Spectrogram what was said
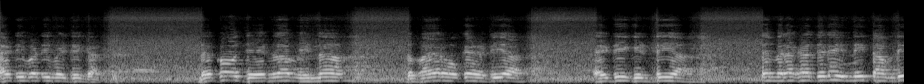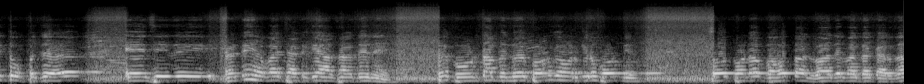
ਐਡੀ ਵੱਡੀ ਮੀਟਿੰਗ ਕਰਤੀ ਦੇਖੋ ਜੇਠ ਦਾ ਮਹੀਨਾ ਦੁਪਹਿਰ ਹੋ ਕੇ ਹਟਿਆ, ਐਡੀ ਗਿਣਤੀ ਆ। ਤੇ ਮੇਰਾ ਖਿਆਲ ਜਿਹੜੇ ਇੰਨੀ ਤਪਦੀ ਧੁੱਪ 'ਚ ਏਸੀ ਦੀ ਠੰਡੀ ਹਵਾ ਛੱਡ ਕੇ ਆ ਸਕਦੇ ਨੇ ਤੇ ਵੋਟ ਤਾਂ ਮੈਨੂੰ ਇਹ ਪਾਉਣਗੇ ਹੋਰ ਕਿਹਨੂੰ ਪਾਉਣਗੇ ਸੋ ਤੁਹਾਡਾ ਬਹੁਤ ਧੰਨਵਾਦ ਮੈਂ ਤਾਂ ਕਰਦਾ।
